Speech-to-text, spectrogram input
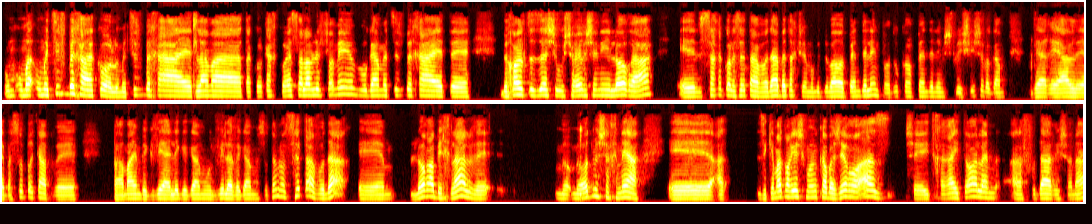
הוא, הוא, הוא מציף בך הכל, הוא מציף בך את למה אתה כל כך כועס עליו לפעמים, והוא גם מציף בך את, בכל זאת זה שהוא שוער שני לא רע, סך הכל עושה את העבודה, בטח כשמדובר בפנדלים, כבר דו-קרב פנדלים שלישי שלו גם, והריאל בסופרקאפ, ופעמיים בגביע הליגה גם מול וילה וגם בסוטם, עושה את העבודה לא רע בכלל, ו... מאוד משכנע. זה כמעט מרגיש כמו עם קבז'רו אז, שהתחרה איתו על ההפודה הראשונה.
